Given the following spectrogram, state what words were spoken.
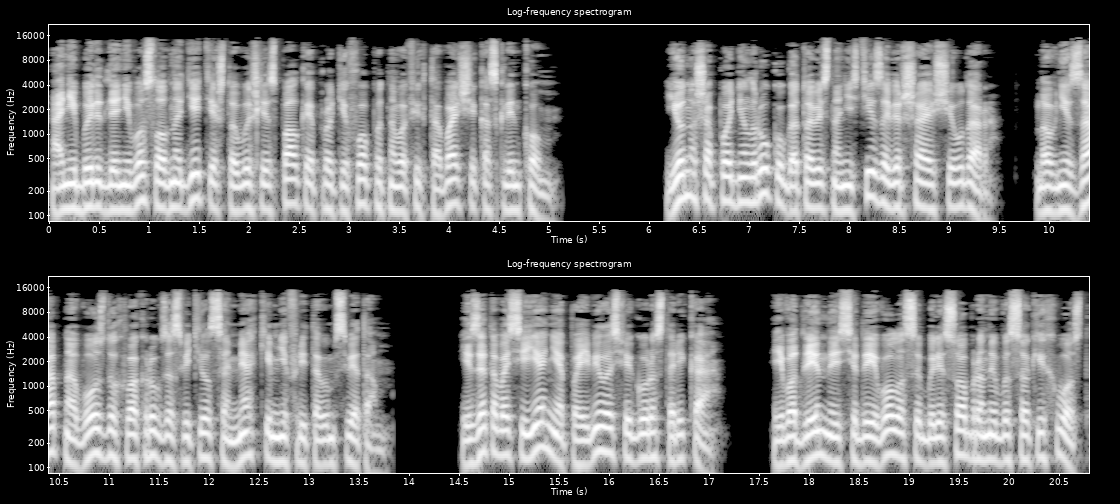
Они были для него словно дети, что вышли с палкой против опытного фехтовальщика с клинком. Юноша поднял руку, готовясь нанести завершающий удар, но внезапно воздух вокруг засветился мягким нефритовым светом. Из этого сияния появилась фигура старика. Его длинные седые волосы были собраны в высокий хвост,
